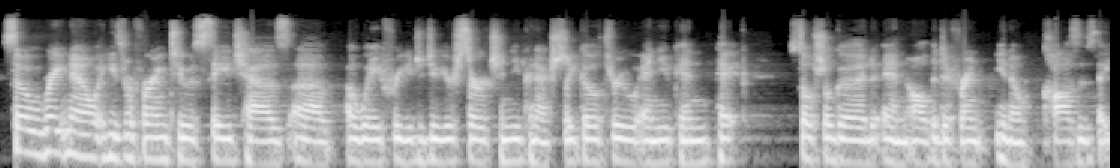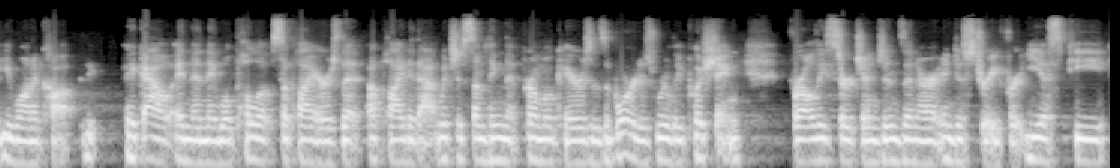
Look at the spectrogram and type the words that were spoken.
So right now, what he's referring to is Sage has a, a way for you to do your search, and you can actually go through and you can pick social good and all the different you know causes that you want to pick out, and then they will pull up suppliers that apply to that, which is something that Promo Cares as a board is really pushing for all these search engines in our industry, for ESP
